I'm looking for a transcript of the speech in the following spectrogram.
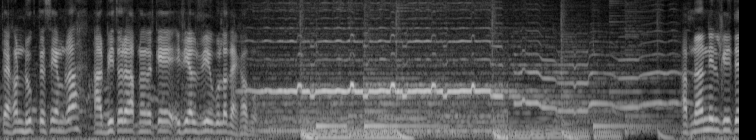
তো এখন ঢুকতেছি আমরা, আর ভিতরে আপনাদেরকে রিয়েল ভিউগুলো দেখাবো। আপনারা নীলগিরিতে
